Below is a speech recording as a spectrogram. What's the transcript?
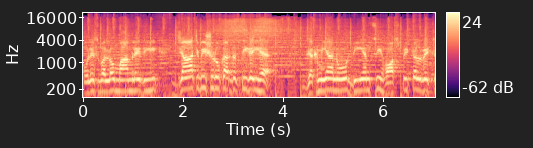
ਪੁਲਿਸ ਵੱਲੋਂ ਮਾਮਲੇ ਦੀ ਜਾਂਚ ਵੀ ਸ਼ੁਰੂ ਕਰ ਦਿੱਤੀ ਗਈ ਹੈ। ਜ਼ਖਮੀਆਂ ਨੂੰ ਡੀਐਮਸੀ ਹਸਪੀਟਲ ਵਿੱਚ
